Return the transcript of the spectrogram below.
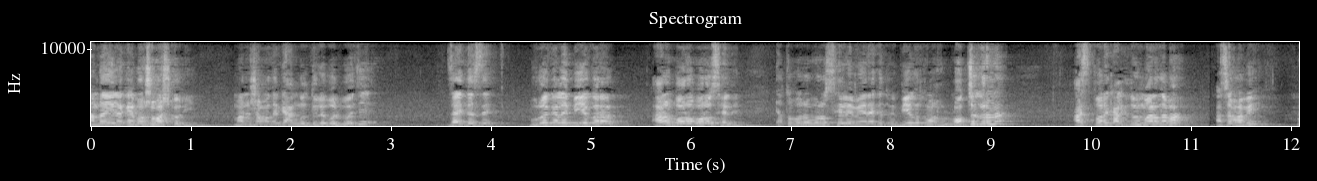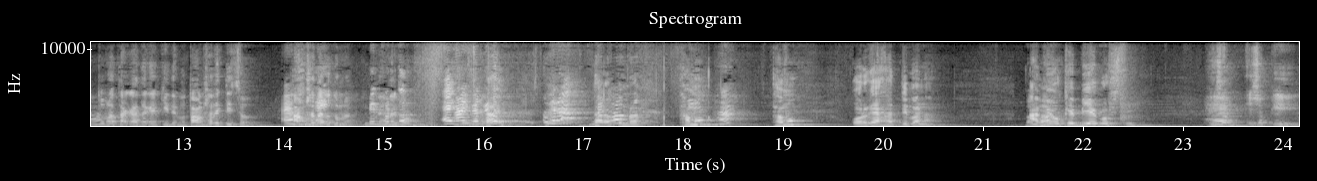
আমরা এই এলাকায় বসবাস করি। মানুষ আমাদেরকে আঙ্গুল তুলে বলবে ওই যে যাইতেছে। বুড়ো কালে বিয়ে করার আরও বড় বড় ছেলে। এত বড় বড় ছেলে মেয়েরাকে তুমি বিয়ে করতে তোমার লজ্জা করে না? আজ পরে কালকে তুমি মারা যাবা? আচ্ছা ভাবি তোমরা টাকা টাকা কি দেখো? তামসা দেখতেছো তামসা দেখো কর করো। কর। তোমরা। থামো। হ্যাঁ? থামো। ওর গায়ে হাত দিবা না। আমি ওকে বিয়ে করছি। হ্যাঁ। এসব কি?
